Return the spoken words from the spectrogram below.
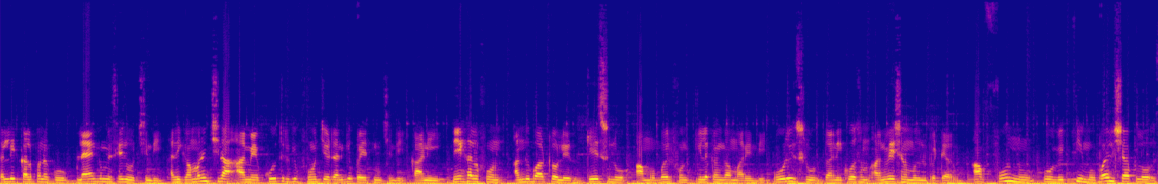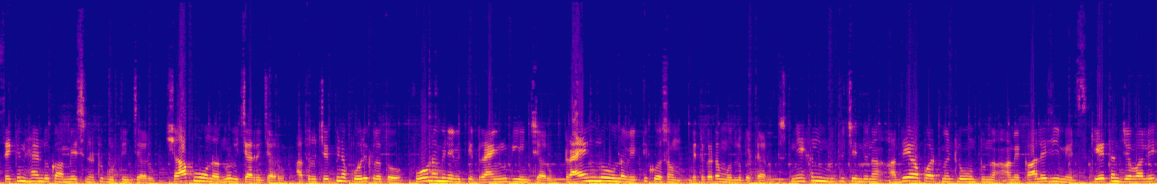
తల్లి కల్పనకు బ్లాంక్ మెసేజ్ వచ్చింది. అది గమనించిన ఆమె కూతురికి ఫోన్ చేయడానికి ప్రయత్నించింది. కానీ నేహల్ ఫోన్ అందుబాటులో లేదు. కేసులో ఆ మొబైల్ ఫోన్ కీలకంగా మారింది. పోలీసులు దాని కోసం అన్వేషణ మొదలు పెట్టారు ఆ ఫోన్ను ఓ వ్యక్తి మొబైల్ షాప్లో సెకండ్ హ్యాండ్కు అమ్మేసినట్లు గుర్తించారు. షాప్ ఓనర్ను విచారించారు. అతను చెప్పిన పోలికలతో ఫోన్ అమ్మిన వ్యక్తి డ్రాయింగ్ను గీయించారు డ్రాయింగ్లో ఉన్న వ్యక్తి కోసం వెతకడం మొదలు పెట్టారు స్నేహల్ మృతి చెందిన అదే అపార్ట్మెంట్లో ఉంటున్న ఆమె కాలేజీ మేట్స్ కేతన్ జవాలే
